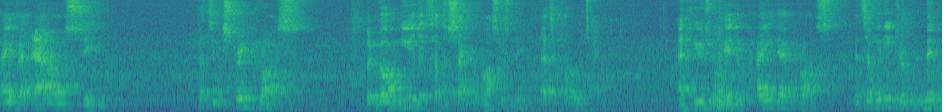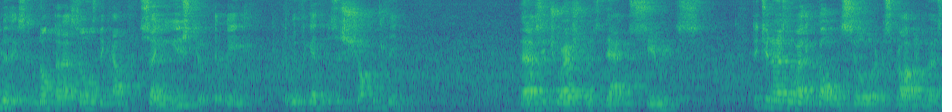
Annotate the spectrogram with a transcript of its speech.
pay for our sin. That's an extreme price. But God knew that such a sacrifice was needed. That's what it would take. And he was prepared to pay that price. And so we need to remember this and not let ourselves become so used to it that we, that we forget that it's a shocking thing. That our situation was that serious. Did you notice the way that gold and silver are described in verse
